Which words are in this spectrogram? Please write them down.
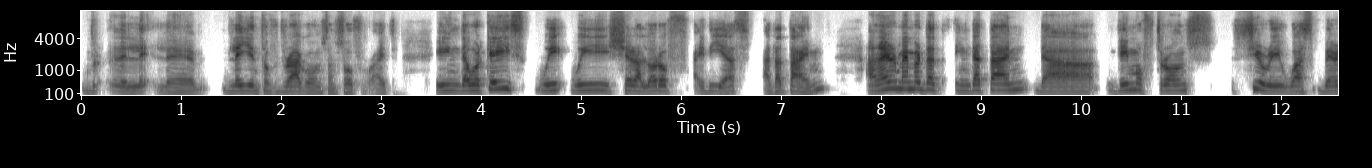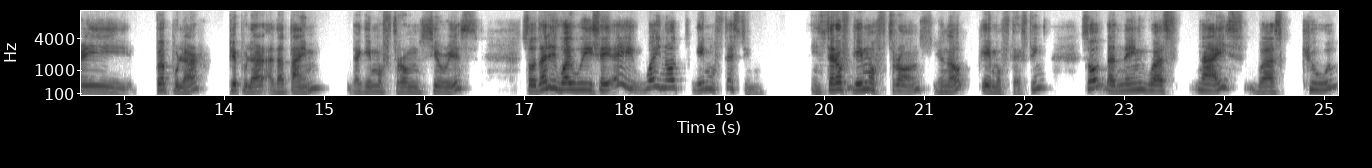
Le Le Legend of Dragons and so forth, right? In our case, we, we share a lot of ideas at that time. And I remember that in that time, the Game of Thrones series was very popular, popular at that time, the Game of Thrones series. So that is why we say, hey, why not Game of Testing? instead of Game of Thrones, you know, Game of Testing. So the name was nice, was cool.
